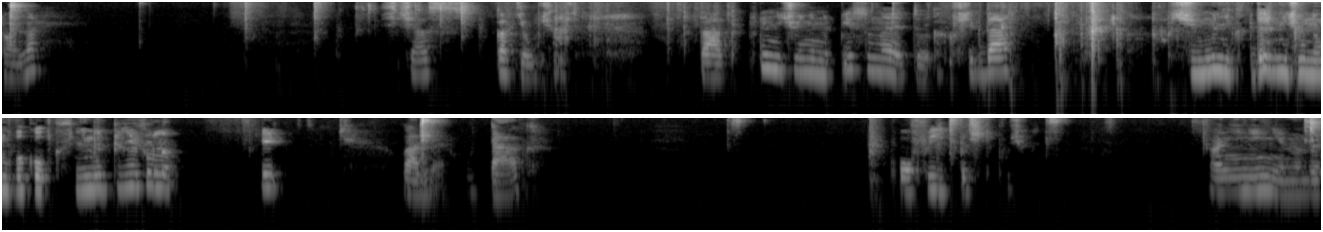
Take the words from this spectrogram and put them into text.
Ладно. Сейчас... Как я училась? Так, тут ничего не написано. Это, как всегда. Почему никогда ничего на упаковках не написано? И... Ладно, вот так. О, флип почти получился. А, не-не-не, надо...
